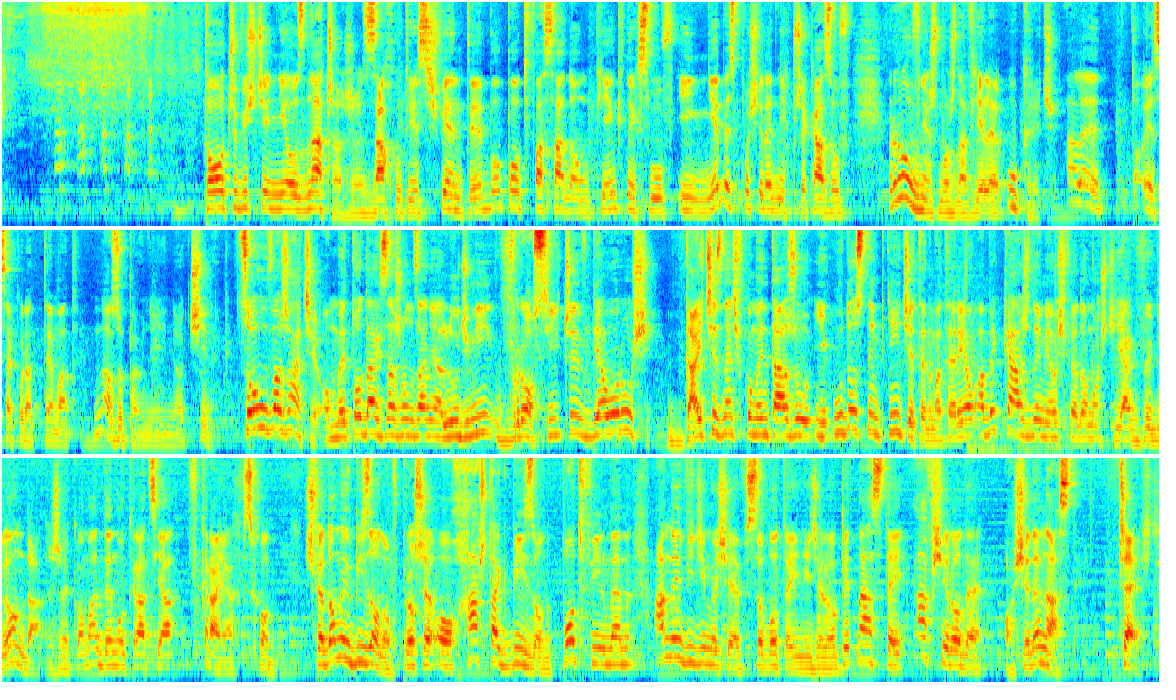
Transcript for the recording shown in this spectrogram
To oczywiście nie oznacza, że Zachód jest święty, bo pod fasadą pięknych słów i niebezpośrednich przekazów również można wiele ukryć, ale to jest akurat temat na zupełnie inny odcinek. Co uważacie o metodach zarządzania ludźmi w Rosji czy w Białorusi? Dajcie znać w komentarzu i udostępnijcie ten materiał, aby każdy miał świadomość, jak wygląda rzekoma demokracja w krajach wschodnich. Świadomych bizonów proszę o hashtag bizon pod filmem, a my widzimy się w sobotę i niedzielę o 15, a w środę o 17. Cześć!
